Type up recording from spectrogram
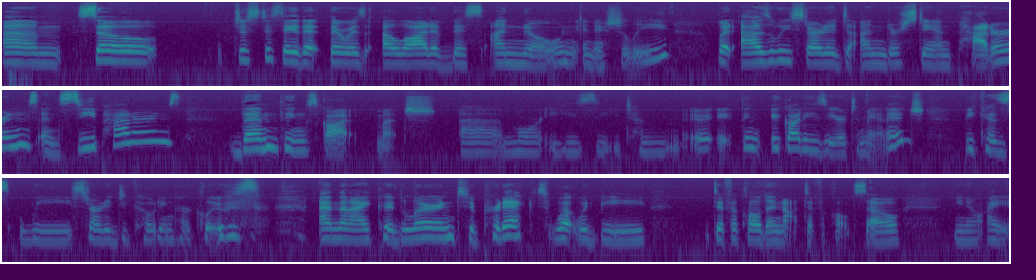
Um, so, just to say that there was a lot of this unknown initially, but as we started to understand patterns and see patterns, then things got much uh, more easy to. It, it got easier to manage because we started decoding her clues, and then I could learn to predict what would be difficult and not difficult. So you know, I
